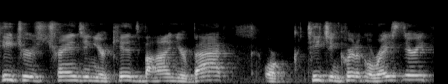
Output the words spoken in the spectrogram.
teachers transing your kids behind your back or teaching critical race theory,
